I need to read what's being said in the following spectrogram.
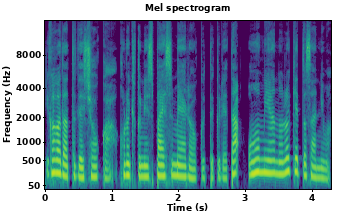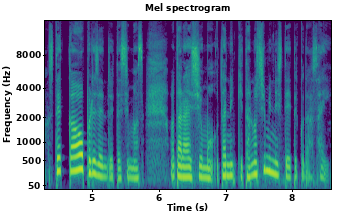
いかがだったでしょうか？この曲にスパイスメールを送ってくれた大宮のロケットさんにはステッカーをプレゼントいたします。また来週も歌日記楽しみにしていてください。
